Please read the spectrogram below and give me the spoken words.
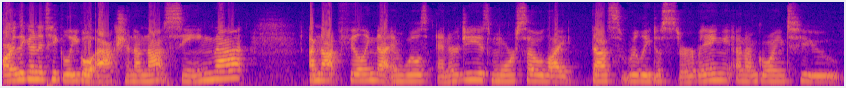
are they going to take legal action? I'm not seeing that. I'm not feeling that in Will's energy. It's more so like that's really disturbing and I'm going to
